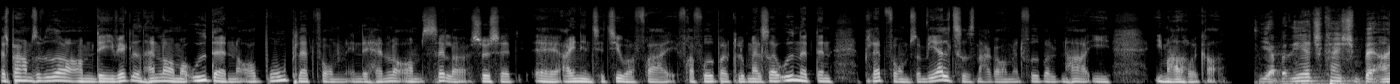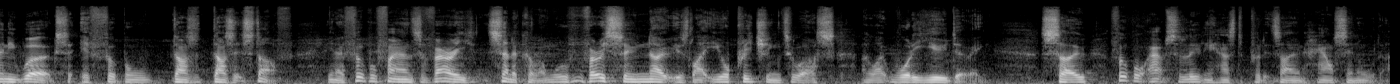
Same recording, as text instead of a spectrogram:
Jeg spørger ham så videre, om det i virkeligheden handler om at uddanne og bruge platformen, end det handler om selv at søsætte øh, egne initiativer fra, fra fodboldklubben. Altså at udnytte den platform, som vi altid snakker om, at fodbolden har i, i meget høj grad. Yeah, but the education bit only works if football does does its stuff. You know, football fans are very cynical and will very soon notice like you're preaching to us and like what are you doing? So football absolutely has to put its own house in order.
